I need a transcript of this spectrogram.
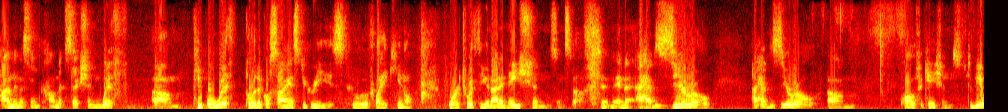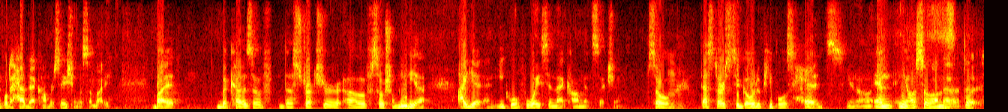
I'm in the same comment section with um, people with political science degrees who have like you know worked with the United Nations and stuff, and, and I have zero, I have zero um, qualifications to be able to have that conversation with somebody, but because of the structure of social media, I get an equal voice in that comment section. So. Mm-hmm that starts to go to people's heads, you know, and you know, so on the the,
